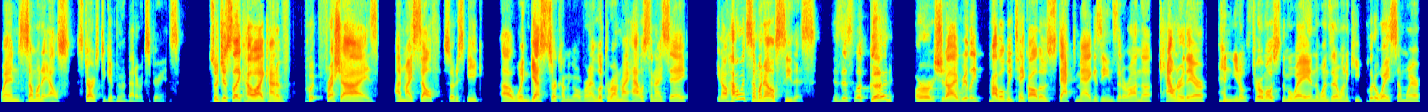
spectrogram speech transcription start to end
when someone else starts to give them a better experience. So, just like how I kind of put fresh eyes on myself, so to speak, uh, when guests are coming over and I look around my house and I say, you know, how would someone else see this? Does this look good? Or should I really probably take all those stacked magazines that are on the counter there and, you know, throw most of them away and the ones that I want to keep put away somewhere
